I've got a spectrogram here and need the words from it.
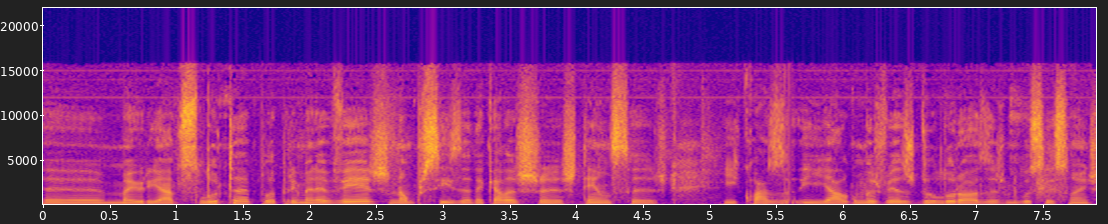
eh, maioria absoluta pela primeira vez, não precisa daquelas eh, extensas e quase e algumas vezes dolorosas negociações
